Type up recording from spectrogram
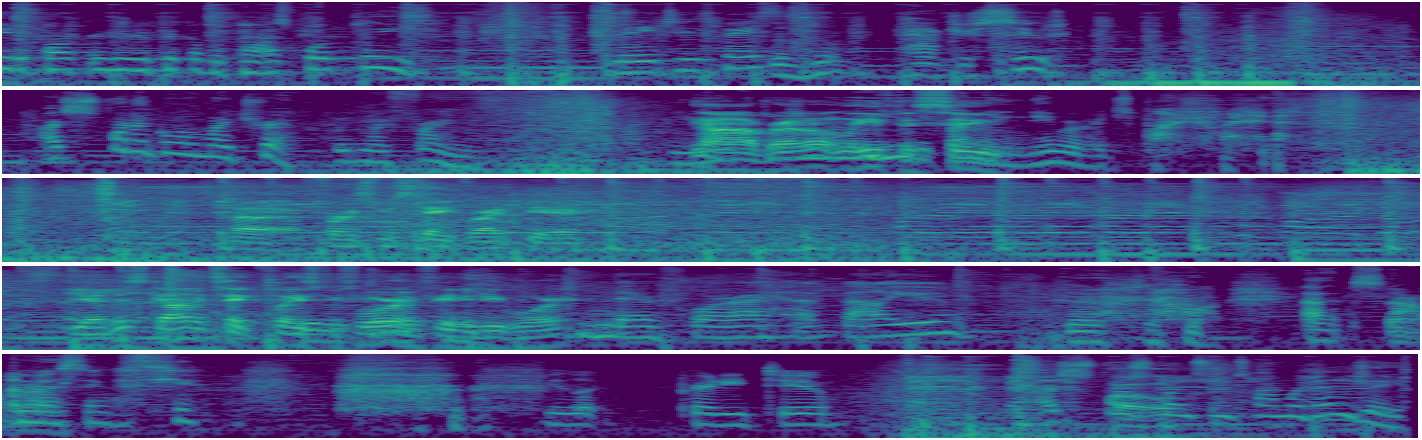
Peter Parker here to pick up a passport, please. Mini toothpaste? Mm-hmm. Pack your suit. I just want to go on my trip with my friends. Nah, bro, doesn't don't leave the need a friendly suit. Neighborhood Spider-Man. Uh, first mistake right there. Yeah, this gotta take place before Infinity War. Therefore, I have value. no, no, that's not I'm right. messing with you. you look pretty too. I just want to spend some time with MJ.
